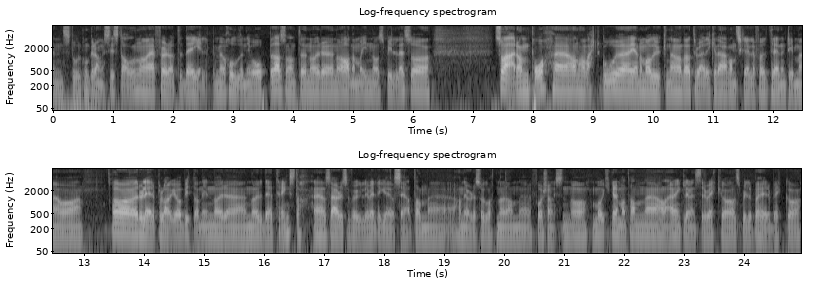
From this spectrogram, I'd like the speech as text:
en stor konkurranse i stallen, og jeg føler at det hjelper med å holde nivået oppe. Da, sånn at eh, når, når Adam må inn og spille, så så er han på. Uh, han har vært god gjennom alle ukene, og da tror jeg det ikke det er vanskelig heller for trenerteamet å, å rullere på laget og bytte han inn når, eh, når det trengs. da. Eh, så er det selvfølgelig veldig gøy å se at han, eh, han gjør det så godt når han får sjansen. Og må ikke glemme at han, han er jo egentlig venstreback og spiller på høyreback. og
